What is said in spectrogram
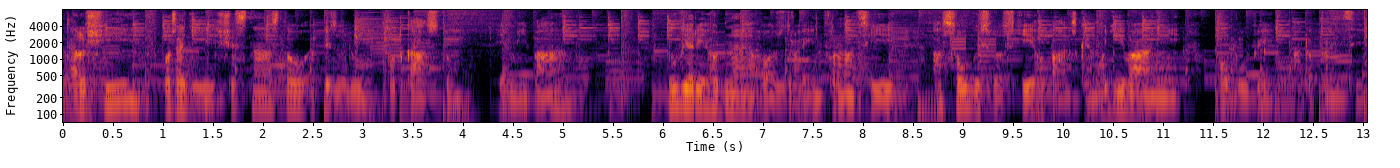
další v pořadí 16. epizodu podcastu Jemný pán, důvěryhodného zdroje informací a souvislostí o pánském odívání, obuvi a doplňcích.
